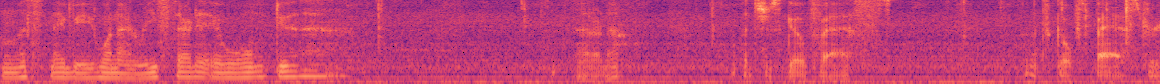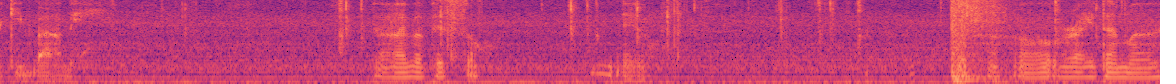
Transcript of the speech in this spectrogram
Unless maybe when I restart it, it won't do that. I don't know. Let's just go fast. Let's go fast, Ricky Bobby. Do I have a pistol? No. Oh, right, I'm a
